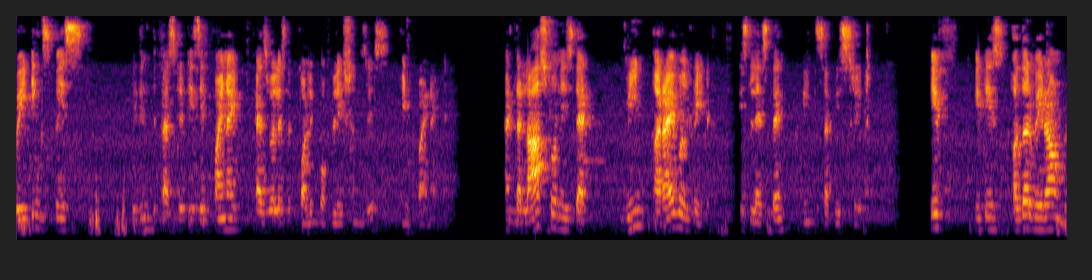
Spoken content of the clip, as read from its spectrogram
Waiting space within the facility is infinite as well as the calling populations is infinite. And the last one is that mean arrival rate is less than mean service rate. If it is other way around,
